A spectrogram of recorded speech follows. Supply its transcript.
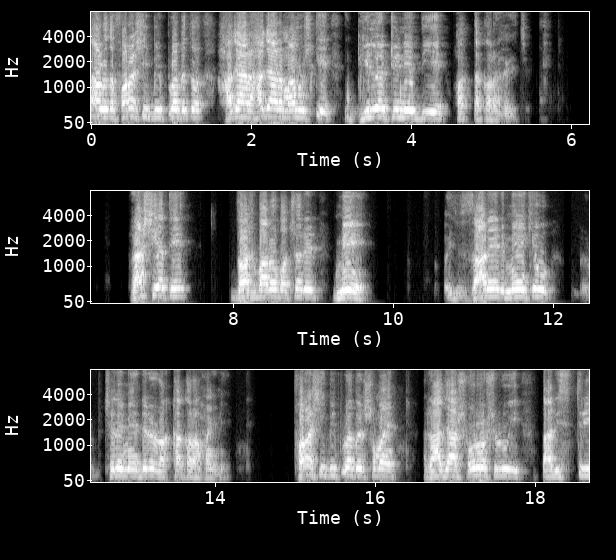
তাহলে তো ফরাসি বিপ্লবে তো হাজার হাজার মানুষকে গিলোটিনে দিয়ে হত্যা করা হয়েছে। রাশিয়াতে দশ বারো বছরের মেয়ে, ওই জারের মেয়েকেও ছেলে মেয়েদেরও রক্ষা করা হয়নি। ফরাসি বিপ্লবের সময় রাজা ষোড়শ লুই তার স্ত্রী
